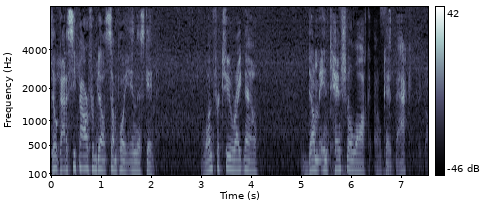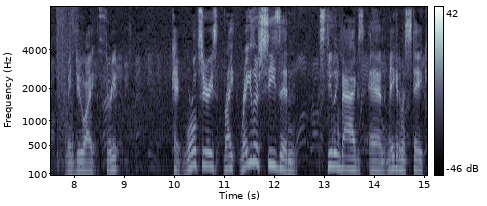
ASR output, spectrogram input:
Still got to see power from Dill at some point in this game. One for two right now. Dumb intentional walk. Okay, back. I mean, do I three? Okay, World Series, right? Regular season stealing bags and making a mistake,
